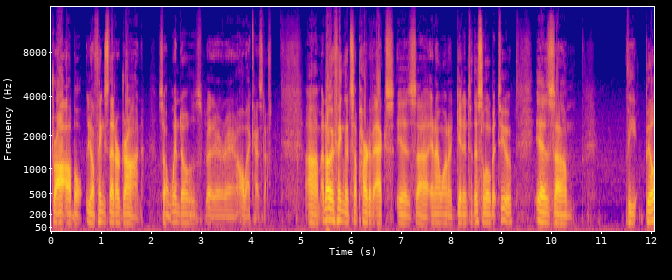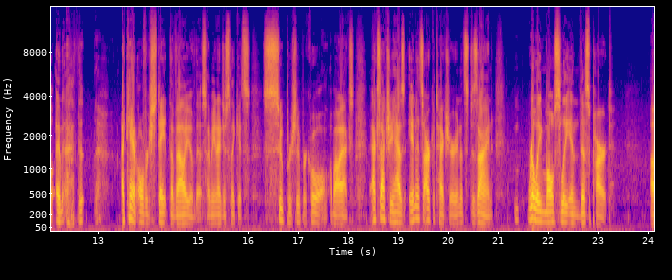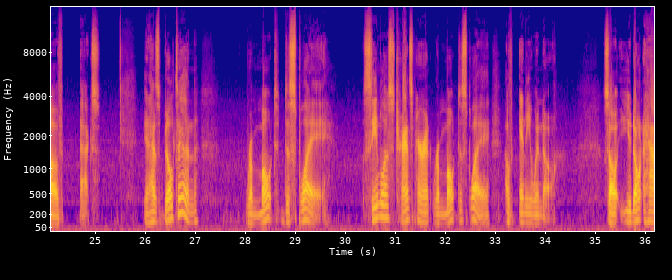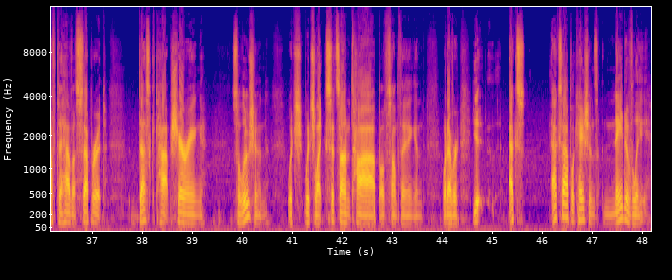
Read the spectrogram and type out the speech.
drawable, you know, things that are drawn. So Windows, uh, all that kind of stuff. Um, another thing that's a part of X is, uh, and I want to get into this a little bit too, is um, the build and uh, the, I can't overstate the value of this. I mean, I just think it's super, super cool about X. X actually has in its architecture, in its design, really mostly in this part of X. It has built in remote display, seamless, transparent remote display of any window. So you don't have to have a separate desktop sharing solution which which like sits on top of something and whatever. You, X X applications natively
